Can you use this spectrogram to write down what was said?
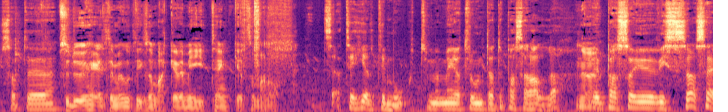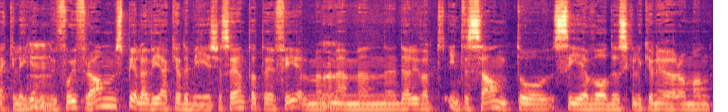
så, att, eh, så du är helt emot liksom akademitänket som man har? att jag är helt emot. Men jag tror inte att det passar alla. Nej. Det passar ju vissa säkerligen. Mm. Du får ju fram spelare via akademier. Jag säger inte att det är fel. Men, men, men, det hade ju varit intressant att se vad det skulle kunna göra om man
